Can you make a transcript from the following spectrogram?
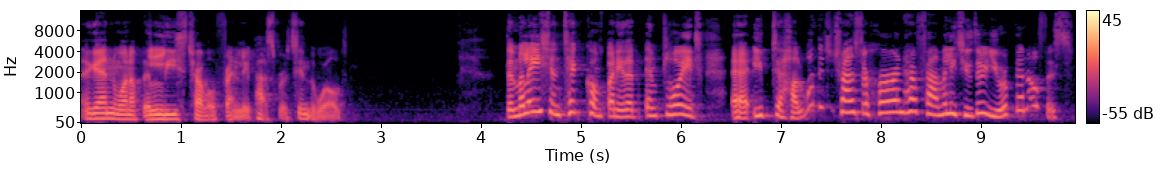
Again, one of the least travel friendly passports in the world. The Malaysian tech company that employed uh, Ibtihal wanted to transfer her and her family to their European office.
